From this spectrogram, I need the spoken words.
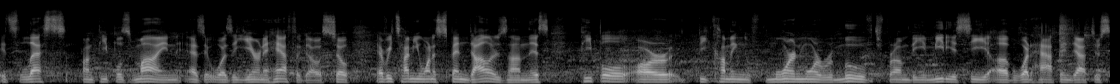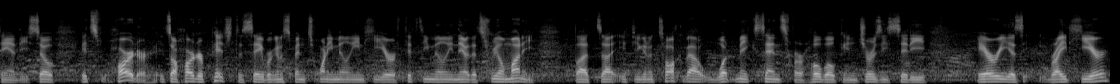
it's less on people's mind as it was a year and a half ago. So every time you want to spend dollars on this, people are becoming more and more removed from the immediacy of what happened after Sandy. So it's harder. It's a harder pitch to say we're going to spend 20 million here or 50 million there. That's real money. But uh, if you're going to talk about what makes sense for Hoboken, Jersey City, areas right here,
